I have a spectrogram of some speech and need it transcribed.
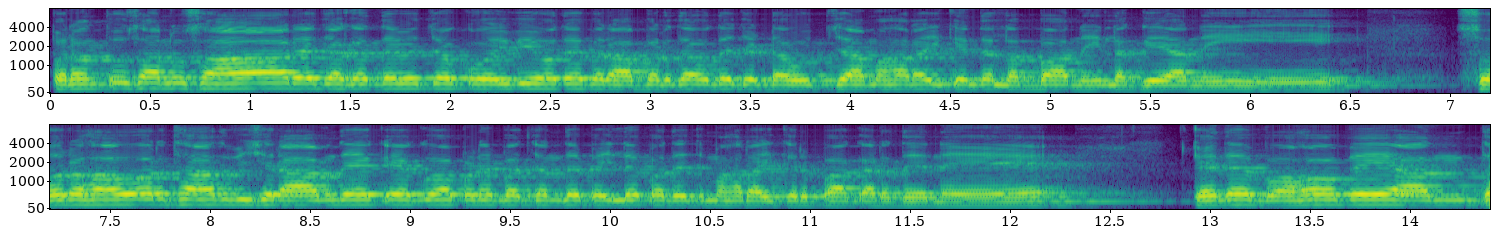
ਪਰੰਤੂ ਸਾਨੂੰ ਸਾਰੇ ਜਗਤ ਦੇ ਵਿੱਚੋਂ ਕੋਈ ਵੀ ਉਹਦੇ ਬਰਾਬਰ ਦਾ, ਉਹਦੇ ਜਿੱਡਾ ਉੱਚਾ ਮਹਾਰਾਜ ਕਹਿੰਦੇ ਲੱਭਾ ਨਹੀਂ, ਲੱਗਿਆ ਨਹੀਂ। ਸੁਰਹਾਉ ਅਰਥਾਤ ਵਿਸ਼ਰਾਮ ਦੇ ਕੇ ਅੱਗੋਂ ਆਪਣੇ ਬਚਨ ਦੇ ਪਹਿਲੇ ਪਦੇ ਚ ਮਹਾਰਾਜ ਕਿਰਪਾ ਕਰਦੇ ਨੇ। ਕਹਿੰਦੇ ਬਹੁ ਬੇਅੰਤ,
